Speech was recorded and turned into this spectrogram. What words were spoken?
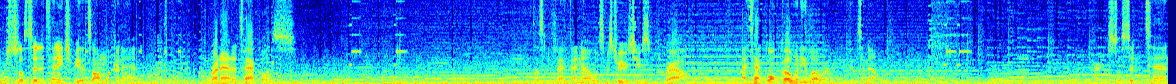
We're still sitting at 10 HP, that's all I'm looking at. Run out of tackles. Doesn't affect, I know. What's Misdreavus using? Growl. My attack won't go any lower. Good to know. Alright, still sitting at 10.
